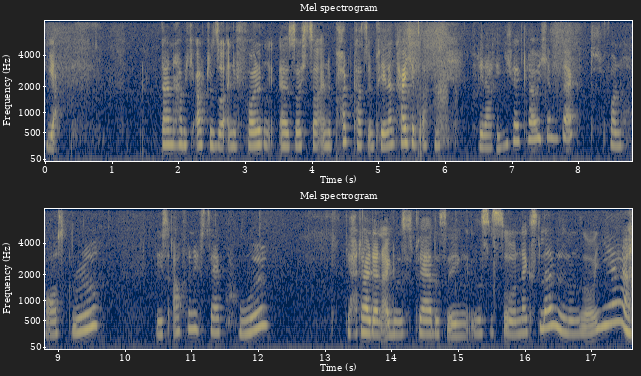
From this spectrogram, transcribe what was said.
Ja. Dann habe ich auch so eine Folgen, äh, so eine Podcast-Empfehlung. Habe ich jetzt auch die Friederike, glaube ich, entdeckt von Horse Grew. Die ist auch, finde ich, sehr cool. die hat halt ein eigenes Pferd, deswegen das ist so next level und so, yeah.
